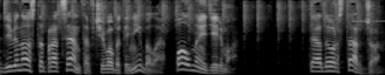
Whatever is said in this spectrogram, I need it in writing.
90% чего бы то ни было — полное дерьмо. Теодор Старджон,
